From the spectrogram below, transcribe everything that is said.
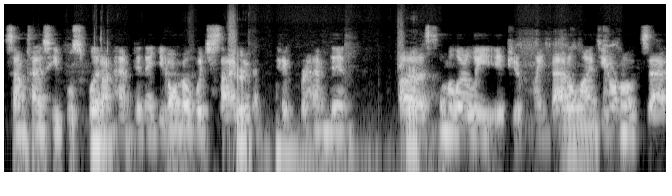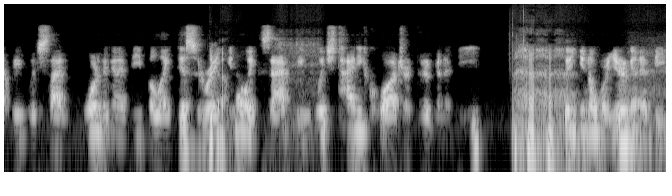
sometimes people split on hemmed in, and you don't know which side sure. they're going to pick for hemmed in. Sure. Uh, similarly, if you're playing battle lines, you don't know exactly which side of the board they're going to be. But like disarray, yeah. you know exactly which tiny quadrant they're going to be, but you know where you're going to be,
